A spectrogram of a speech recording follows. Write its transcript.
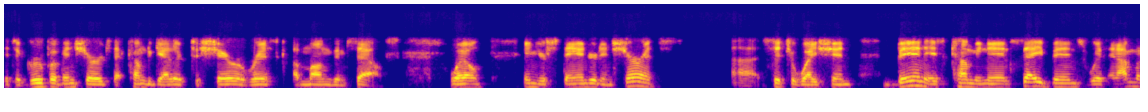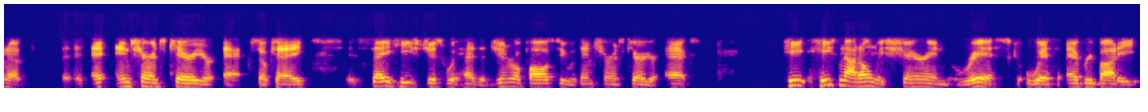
it's a group of insureds that come together to share a risk among themselves. Well, in your standard insurance uh, situation, Ben is coming in. Say Ben's with, and I'm going to uh, insurance carrier X. Okay say he's just has a general policy with insurance carrier X, he he's not only sharing risk with everybody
